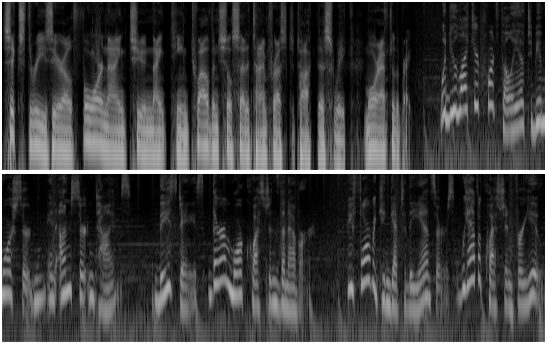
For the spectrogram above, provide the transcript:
630 492 1912, and she'll set a time for us to talk this week. More after the break. Would you like your portfolio to be more certain in uncertain times? These days, there are more questions than ever. Before we can get to the answers, we have a question for you.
